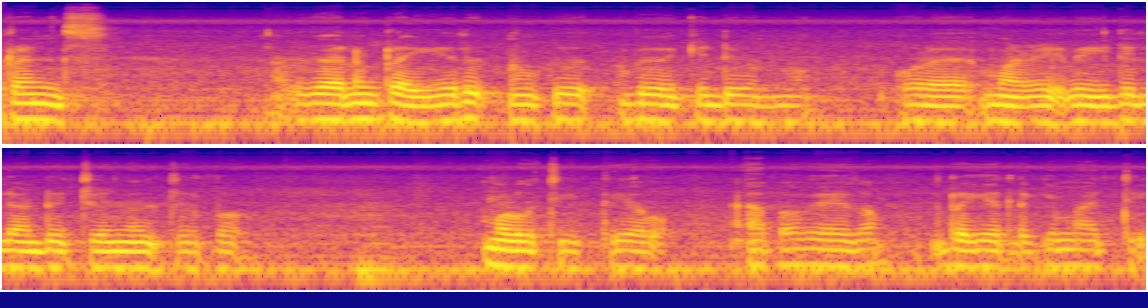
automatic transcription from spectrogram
ഫ്രണ്ട്സ് അത് കാരണം ഡ്രയർ നമുക്ക് ഉപയോഗിക്കേണ്ടി വന്നു. കുറേ മഴ വെയിലില്ലാണ്ട് വെച്ച് കഴിഞ്ഞാൽ ചിലപ്പോൾ മുളക് ചീത്തയാവും. അപ്പോൾ വേഗം ഡ്രയറിലേക്ക് മാറ്റി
